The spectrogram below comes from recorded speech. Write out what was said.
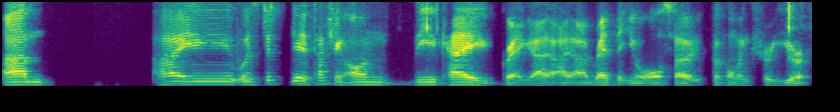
Um I was just yeah touching on the UK, Greg. I, I read that you're also performing through Europe.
